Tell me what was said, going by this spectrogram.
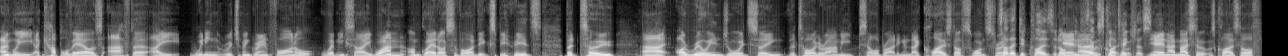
only a couple of hours after a winning Richmond Grand Final, let me say, one, I'm glad I survived the experience, but two, uh, I really enjoyed seeing the Tiger Army celebrating, and they closed off Swan Street. So they did close it off because no, that it was, clo- contentious. Yeah, no, most of it was closed off.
